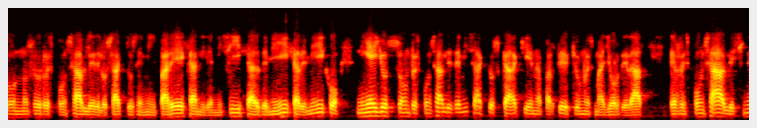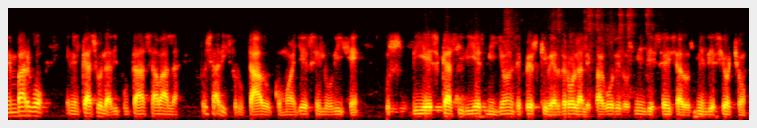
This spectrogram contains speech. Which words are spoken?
no soy responsable de los actos de mi pareja, ni de mis hijas, de mi hija, de mi hijo, ni ellos son responsables de mis actos, cada quien a partir de que uno es mayor de edad es responsable. Sin embargo, en el caso de la diputada Zavala, pues ha disfrutado, como ayer se lo dije, 10, casi 10 millones de pesos que Iberdrola le pagó de 2016 a 2018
